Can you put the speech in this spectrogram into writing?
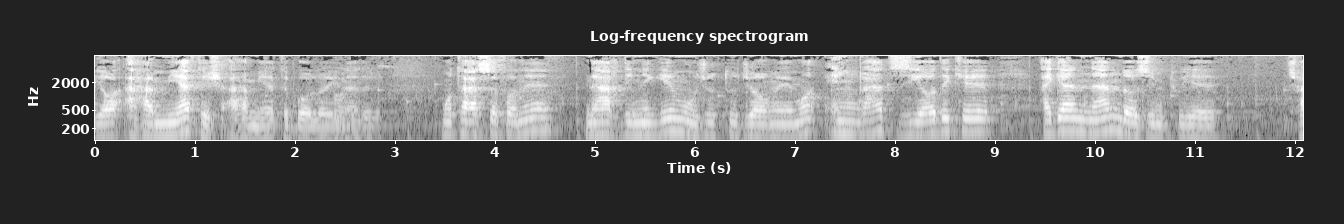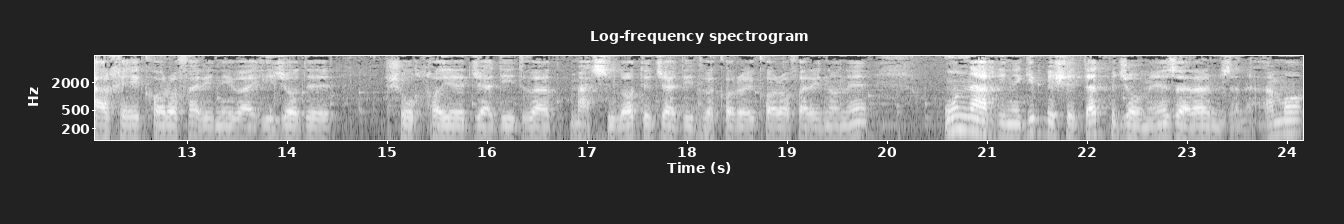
یا اهمیتش اهمیت بالایی. نداره. متاسفانه نقدینگی موجود تو جامعه ما انقدر زیاده که اگر نندازیم توی چرخه کارآفرینی و ایجاد شغلهای جدید و محصولات جدید و کارهای کارآفرینانه اون نقدینگی به شدت به جامعه ضرر می‌زنه. اما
